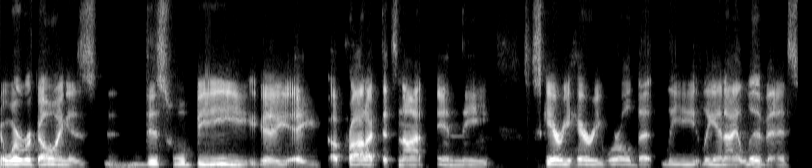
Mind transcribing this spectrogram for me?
You know, where we're going is this will be a, a, a product that's not in the scary, hairy world that Lee, Lee and I live in. It's,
